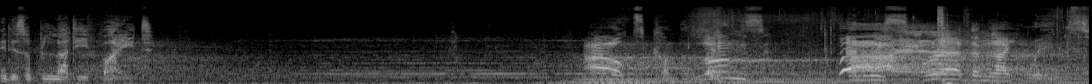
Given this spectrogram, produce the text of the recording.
It is a bloody fight. Out come the lungs, and we spread them like wings.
